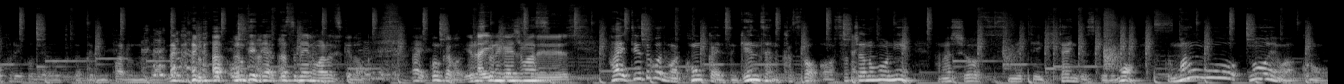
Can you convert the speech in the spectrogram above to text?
オフレコだよとかでいっぱいあるのでなかなか表では出せないのもあるんですけど、はい、今回もよろしくお願いします。はい、はい、というところで、まあ、今回ですね、現在の活動、そちらの方に話を進めていきたいんですけれども、このマンゴー農園は、この、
